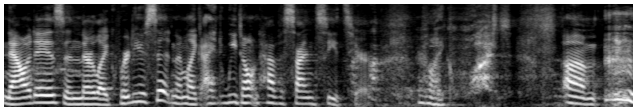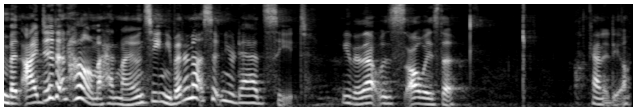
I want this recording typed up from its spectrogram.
nowadays and they're like, Where do you sit? And I'm like, We don't have assigned seats here. They're like, What? Um, but I did at home. I had my own seat, and you better not sit in your dad's seat. Either that was always the kind of deal.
